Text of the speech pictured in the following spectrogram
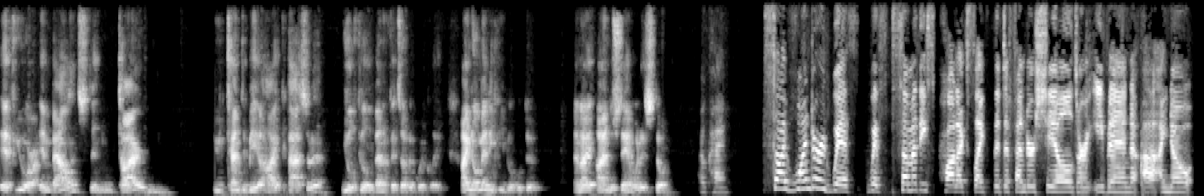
if you are imbalanced and tired and you tend to be a high capacitor, you'll feel the benefits of it quickly. I know many people who do, and I, I understand what it's doing. Okay. So I've wondered with with some of these products like the Defender Shield, or even uh, I know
